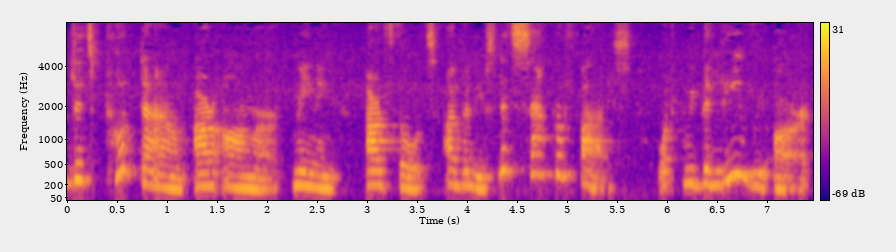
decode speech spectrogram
Let's put down our armor, meaning our thoughts, our beliefs. Let's sacrifice what we believe we are.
